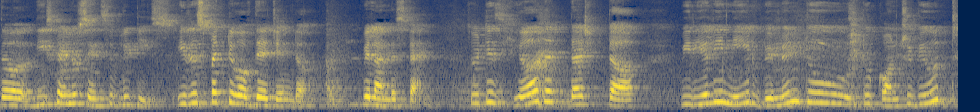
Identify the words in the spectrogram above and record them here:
the these kind of sensibilities, irrespective of their gender, will understand. So it is here that that uh, we really need women to to contribute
